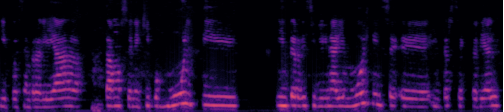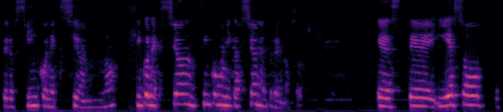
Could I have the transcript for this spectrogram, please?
y pues en realidad estamos en equipos multi interdisciplinarios, multi eh, intersectoriales, pero sin conexión, ¿no? Sin conexión, sin comunicación entre nosotros. Este, y eso pues,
